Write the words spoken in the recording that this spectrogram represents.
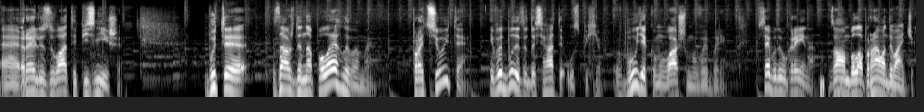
е, реалізувати пізніше. Будьте завжди наполегливими, працюйте, і ви будете досягати успіхів в будь-якому вашому виборі. Все буде Україна! З вами була програма Диванчик.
